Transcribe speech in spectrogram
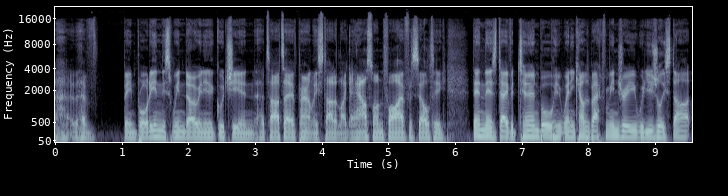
uh, have been brought in this window in Ideguchi and Hatate apparently started like a house on fire for Celtic. Then there's David Turnbull, who when he comes back from injury would usually start.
